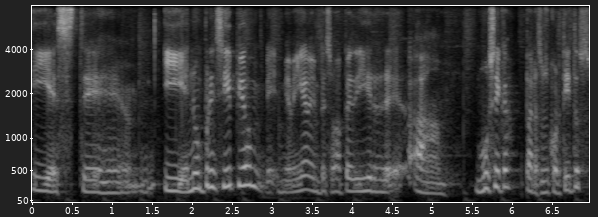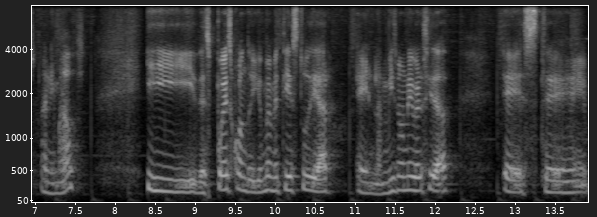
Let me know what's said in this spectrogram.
Y, este, y en un principio mi amiga me empezó a pedir a música para sus cortitos animados. Y después cuando yo me metí a estudiar en la misma universidad, este,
